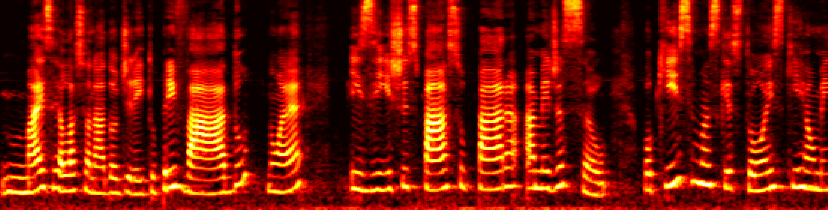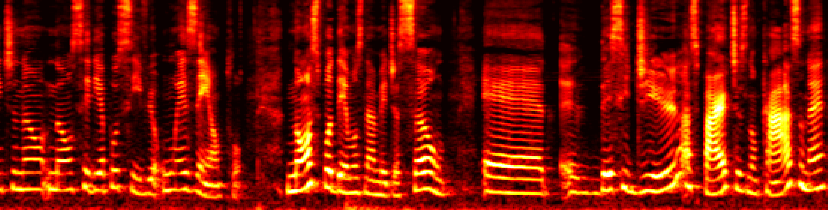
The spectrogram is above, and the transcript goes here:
mais relacionado ao direito privado, não é? Existe espaço para a mediação. Pouquíssimas questões que realmente não, não seria possível. Um exemplo: nós podemos, na mediação, é, é, decidir, as partes, no caso, né,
